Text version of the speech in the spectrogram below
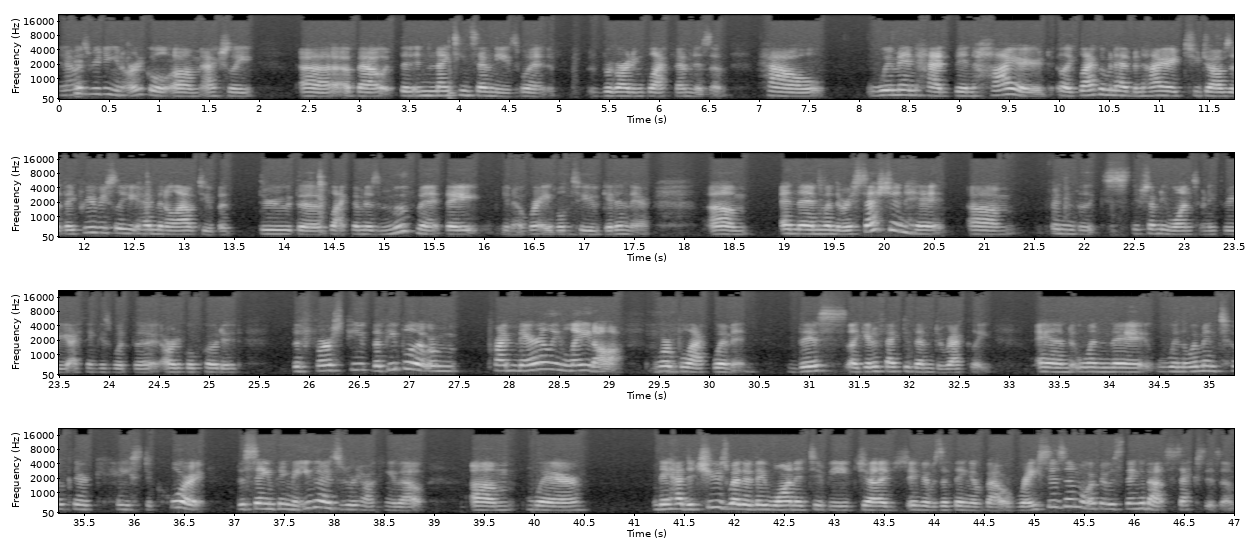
And I was reading an article, um, actually, uh, about that in the 1970s when regarding black feminism, how women had been hired, like black women had been hired to jobs that they previously had been allowed to, but through the black feminism movement, they, you know, were able to get in there. Um, and then when the recession hit, um, in the 71, 73, I think is what the article quoted, the first people, the people that were primarily laid off were black women. This like it affected them directly. And when they when the women took their case to court, the same thing that you guys were talking about, um, where they had to choose whether they wanted to be judged if it was a thing about racism or if it was a thing about sexism,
